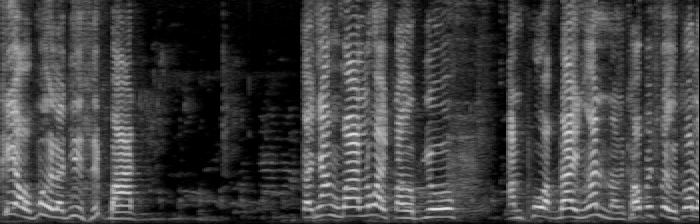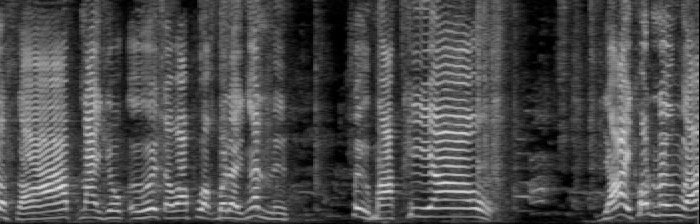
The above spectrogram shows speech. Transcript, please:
เคี่ยวมือละยี่สิบบาทก็ยังว่ารวยเติบอยู่ อันพวกได้เงินนั่นเขาไปซื้อโทรศัพท์นายยกเอ้ยแต่ว่าพวกบ่ได้เงินนี่ซื้อมาเที่ยวยายคนหนึ่งละ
